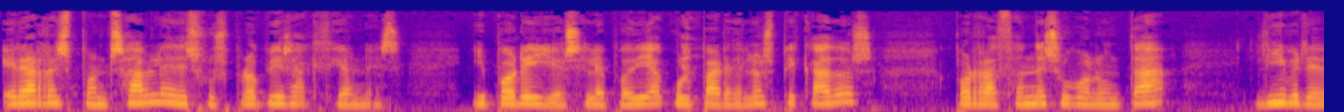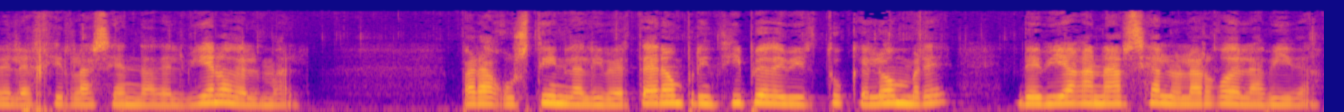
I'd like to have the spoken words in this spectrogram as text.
era responsable de sus propias acciones, y por ello se le podía culpar de los pecados por razón de su voluntad libre de elegir la senda del bien o del mal. Para Agustín, la libertad era un principio de virtud que el hombre debía ganarse a lo largo de la vida.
